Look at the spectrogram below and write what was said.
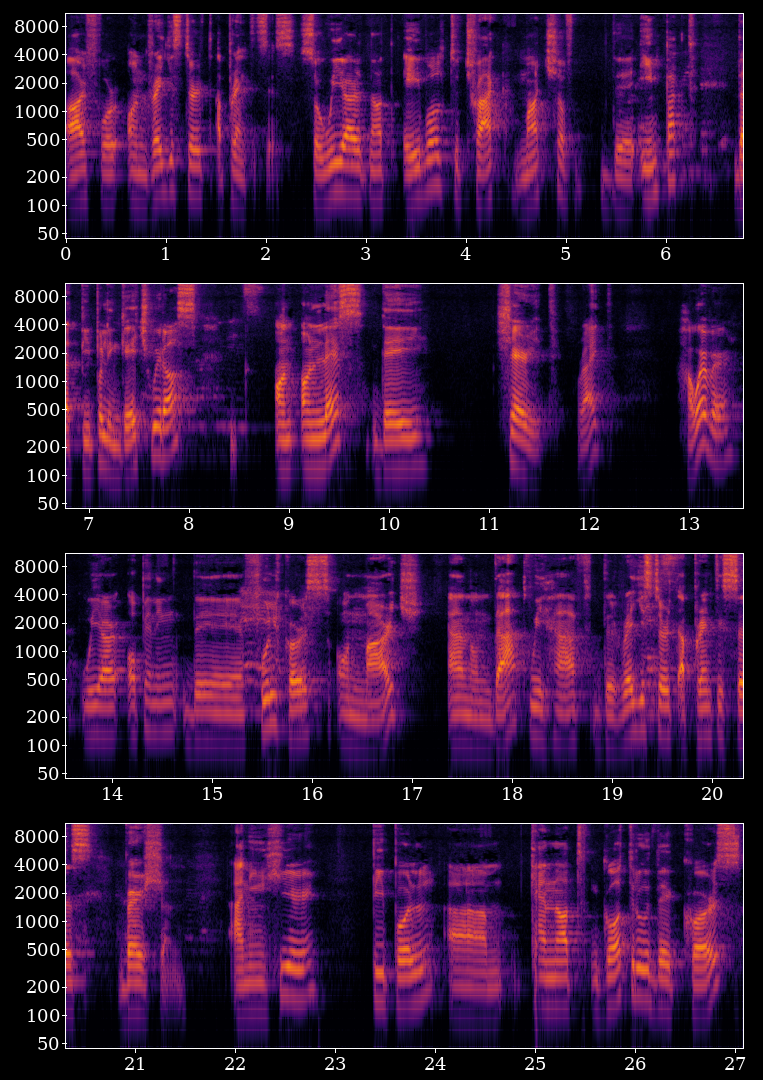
are for unregistered apprentices. So we are not able to track much of the impact that people engage with us on, unless they share it, right? However, we are opening the full course on March, and on that we have the registered apprentices version. And in here, people um, cannot go through the course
